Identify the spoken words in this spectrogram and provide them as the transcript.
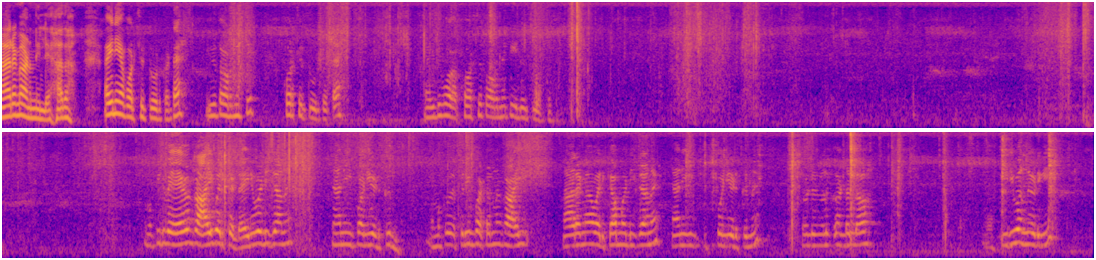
നേരം കാണുന്നില്ലേ? അതാ. അതിന് ഞാൻ കുറച്ച് ഇട്ട് കൊടുക്കട്ടെ. ഇത് തുറന്നിട്ട് കുറച്ച് ഇട്ട് കൊടുക്കട്ടെ. ഇത് കുറച്ച് തുറന്നിട്ട് ഇത് ഇട്ട് കൊടുക്കട്ടെ. നമുക്കിത് വേഗം കായ് വരിക്കട്ടെ. അതിന് വേണ്ടിയിട്ടാണ് ഞാൻ ഈ പണി എടുക്കുന്നത്. നമുക്ക് എത്രയും പെട്ടെന്ന് കായ് നാരങ്ങ വരിക്കാൻ വേണ്ടിയിട്ടാണ് ഞാൻ ഈ പണി എടുക്കുന്നത്. അതുകൊണ്ട് നിങ്ങൾ കണ്ടല്ലോ. തിരി വന്നു തുടങ്ങി.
